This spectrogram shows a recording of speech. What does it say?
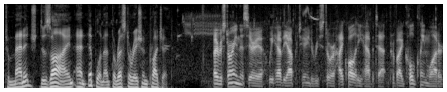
to manage, design, and implement the restoration project. By restoring this area, we have the opportunity to restore high quality habitat, provide cold clean water,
